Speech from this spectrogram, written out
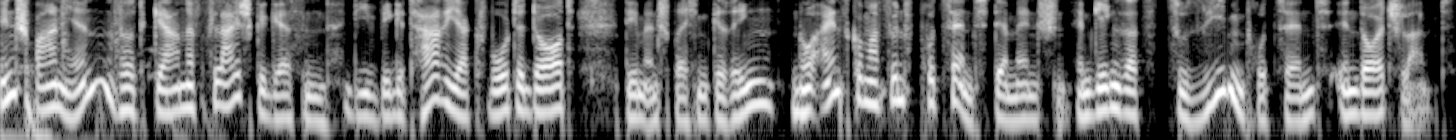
In Spanien wird gerne Fleisch gegessen. Die Vegetarierquote dort dementsprechend gering. Nur 1,5 Prozent der Menschen im Gegensatz zu 7 Prozent in Deutschland.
